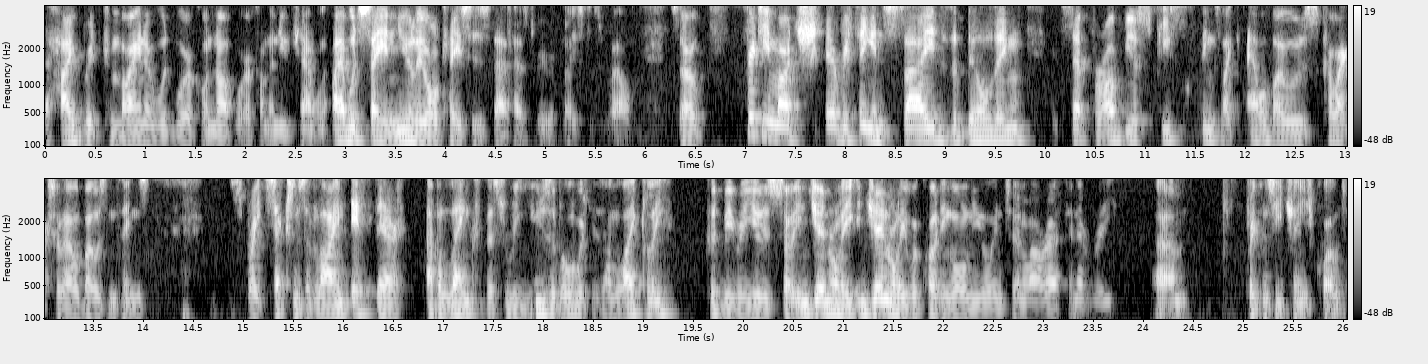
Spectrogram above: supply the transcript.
the hybrid combiner would work or not work on a new channel. I would say in nearly all cases that has to be replaced as well. So pretty much everything inside the building, except for obvious pieces, things like elbows, coaxial elbows and things, straight sections of line, if they're of a length that's reusable, which is unlikely, could be reused. So in generally, in generally, we're quoting all new internal RF in every um, frequency change quote.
